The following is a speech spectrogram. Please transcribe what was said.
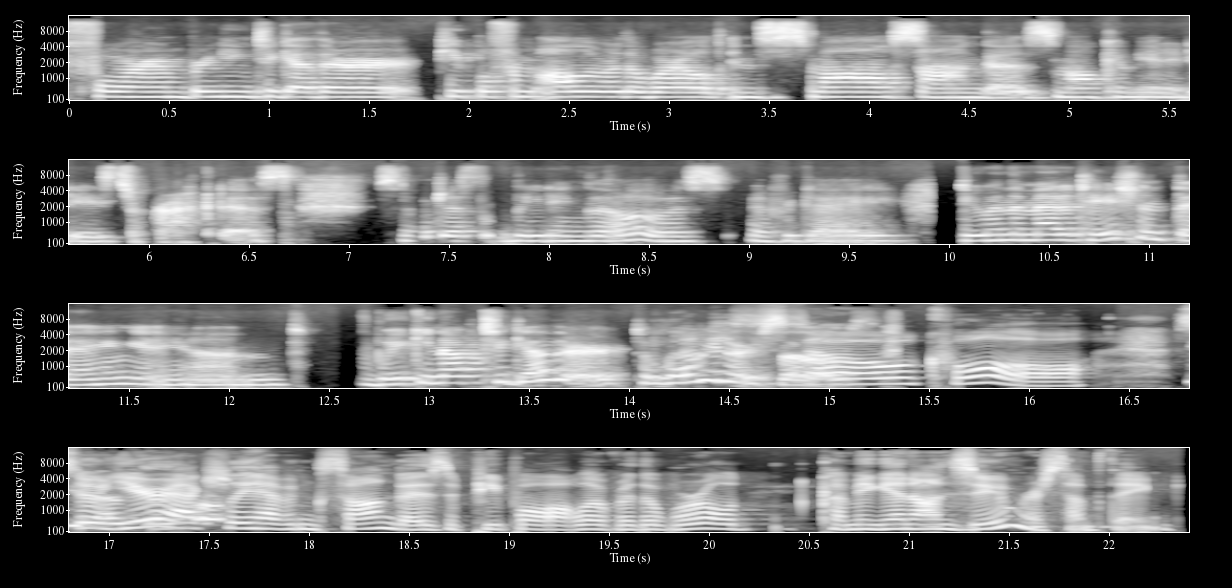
forum bringing together people from all over the world in small sanghas, small communities to practice. So just leading those every day, doing the meditation thing and waking up together to loving ourselves. So cool. So Yeah, you're so- actually having sanghas of people all over the world coming in on Zoom or something.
